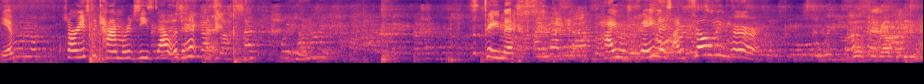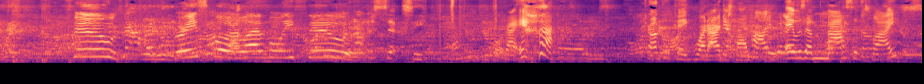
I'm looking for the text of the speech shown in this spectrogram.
Yep. Sorry if the camera's eased out a bit. guys last time. Wait, I'm Famous. Hi, we're famous. I'm filming her. Welcome round to. Food. Graceful, lovely food. sexy. Right. Chocolate cake, what I just had. It was a massive slice.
